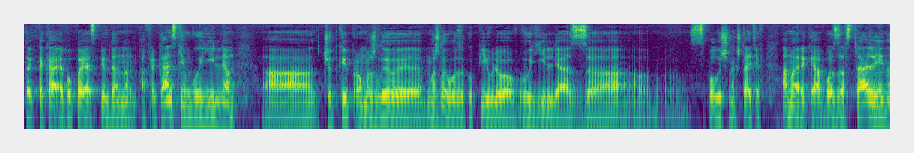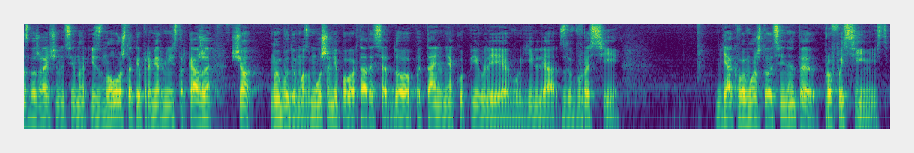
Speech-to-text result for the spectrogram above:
так, така епопея з південним африканським вугіллям, чутки про можливе, можливу закупівлю вугілля з а, Сполучених Штатів Америки або з Австралії, незважаючи на ціну. І знову ж таки, прем'єр-міністр каже, що ми будемо змушені повертатися до питання купівлі вугілля в Росії. Як ви можете оцінити професійність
